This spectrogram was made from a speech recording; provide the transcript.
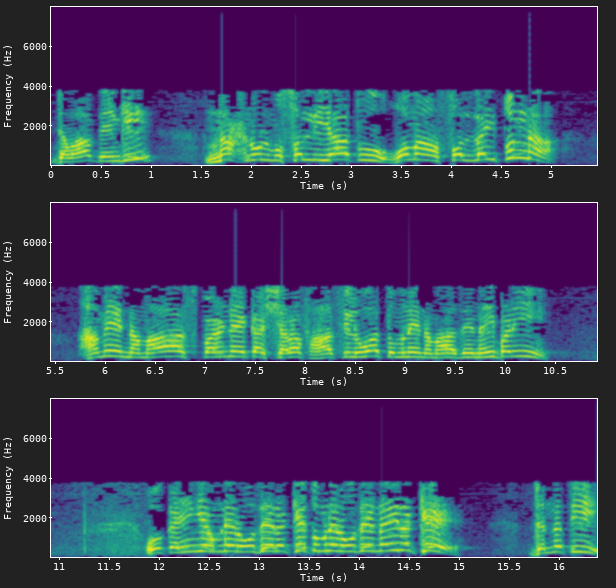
جواب دیں گی، نحن المسلیات وما صلیتن۔ ہمیں نماز پڑھنے کا شرف حاصل ہوا، تم نے نمازیں نہیں پڑھی۔ وہ کہیں گے، ہم نے روزے رکھے، تم نے روزے نہیں رکھے۔ جنتی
